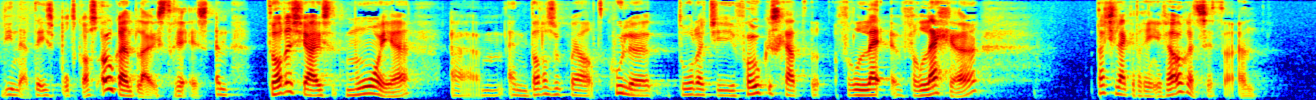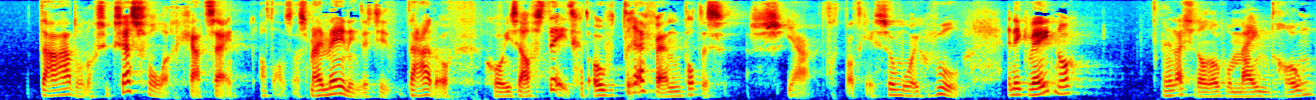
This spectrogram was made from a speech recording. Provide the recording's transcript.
die net deze podcast ook aan het luisteren is. En dat is juist het mooie. Um, en dat is ook wel het coole, doordat je je focus gaat verle verleggen dat je lekker er in je vel gaat zitten en daardoor nog succesvoller gaat zijn. Althans, dat is mijn mening. Dat je daardoor gewoon jezelf steeds gaat overtreffen. En dat is, ja, dat geeft zo'n mooi gevoel. En ik weet nog, en als je dan over mijn droom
